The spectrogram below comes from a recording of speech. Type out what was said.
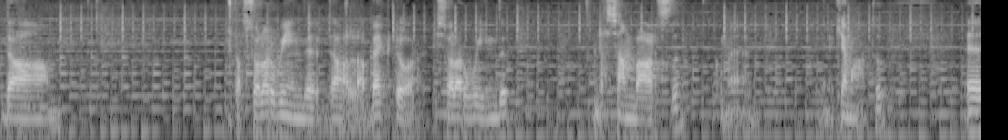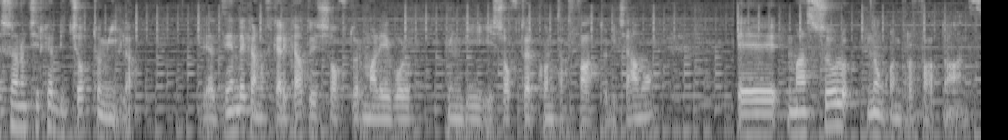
da, da SolarWind, dalla backdoor di SolarWind, da Sunburst, come viene chiamato, eh, sono circa 18.000 le aziende che hanno scaricato il software malevolo, quindi il software contraffatto, diciamo, e, ma solo, non contraffatto, anzi,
